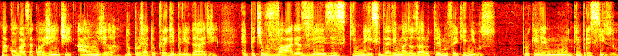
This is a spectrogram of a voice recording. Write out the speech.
Na conversa com a gente, a Ângela, do projeto Credibilidade, repetiu várias vezes que nem se deve mais usar o termo fake news, porque ele é muito impreciso.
